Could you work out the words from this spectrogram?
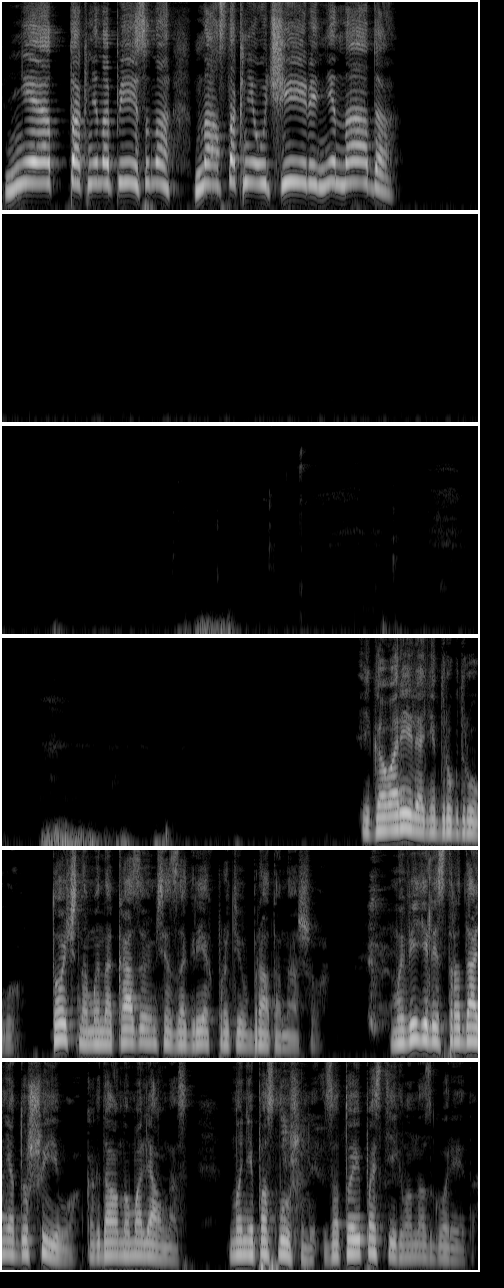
«Нет, так не написано! Нас так не учили! Не надо!» И говорили они друг другу, точно мы наказываемся за грех против брата нашего. Мы видели страдания души его, когда он умолял нас, но не послушали, зато и постигло нас горе это.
